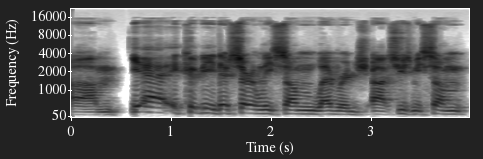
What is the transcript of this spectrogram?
Um, yeah, it could be. There's certainly some leverage, uh, excuse me, some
